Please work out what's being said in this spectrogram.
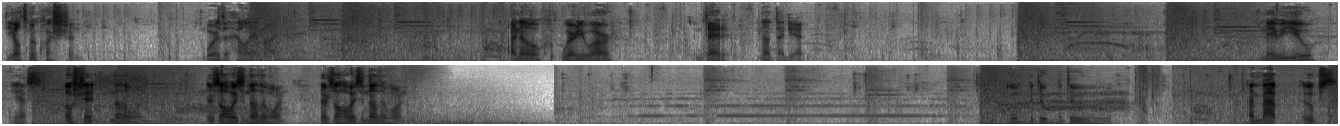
The ultimate question. Where the hell am I? I know where you are. Dead. Not dead yet. Maybe you? Yes. Oh shit, another one. There's always another one. There's always another one. Oompa-doompa-doo. I'm back. Oops.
